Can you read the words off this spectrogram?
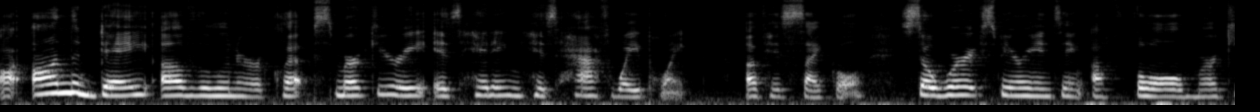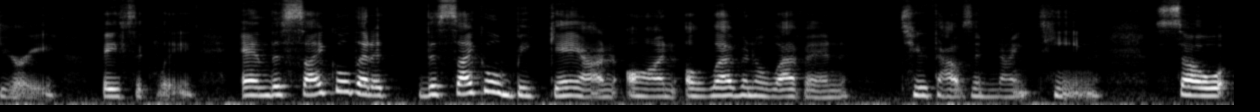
on the day of the lunar eclipse, Mercury is hitting his halfway point of his cycle. So we're experiencing a full Mercury basically. And the cycle that it the cycle began on 11/11 2019. So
